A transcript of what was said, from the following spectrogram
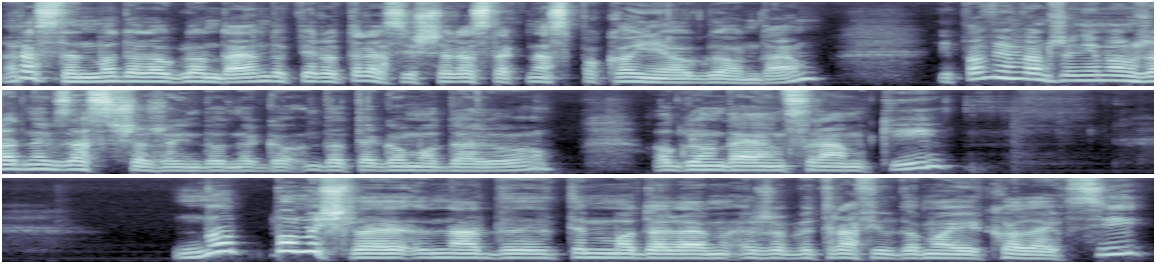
Raz ten model oglądałem, dopiero teraz jeszcze raz tak na spokojnie oglądam i powiem Wam, że nie mam żadnych zastrzeżeń do tego, do tego modelu, oglądając ramki. No, pomyślę nad tym modelem, żeby trafił do mojej kolekcji.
